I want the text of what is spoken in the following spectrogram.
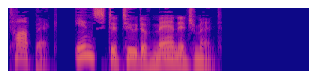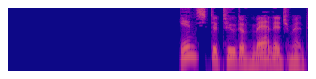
Topic Institute of Management Institute of Management,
